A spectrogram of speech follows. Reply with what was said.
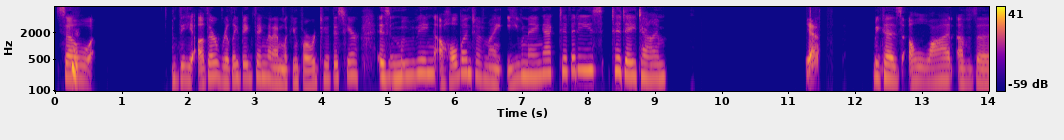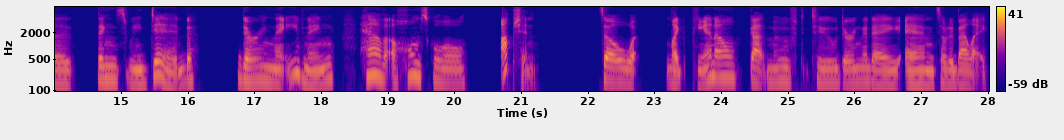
So the other really big thing that I'm looking forward to this year is moving a whole bunch of my evening activities to daytime Yes. Because a lot of the things we did during the evening have a homeschool option. So, like piano got moved to during the day, and so did ballet.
